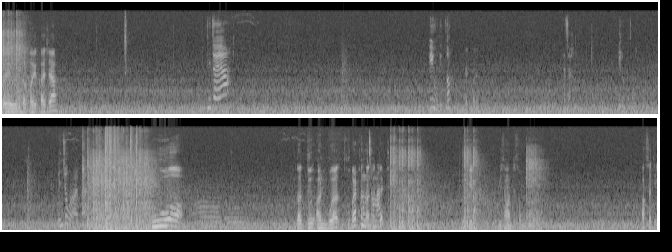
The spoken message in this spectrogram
너희 의지가 거기까지야? 진짜야? 삥 우리 거? 됐다. 가자. 이러 가자. 왼쪽으로 갈까요? 우와. 어, 나 누, 아니 뭐야 두 발컷? 났는데? 여기 이상한 데 쏘네 박스 뒤?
